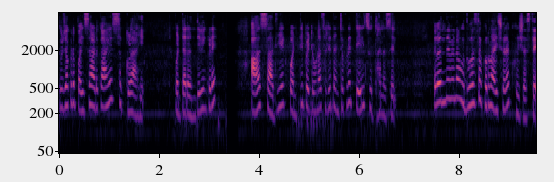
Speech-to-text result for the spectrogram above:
तुझ्याकडे पैसा अडका आहे सगळं आहे. पण त्या रणदेवींकडे? आज साधी एक पंटी पेटवण्यासाठी त्यांच्याकडे तेलसुद्धा नसेल. रणदेवींना उद्ध्वस्त करून ऐश्वर्या खुश असते.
